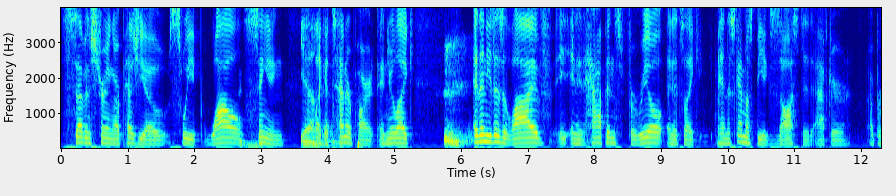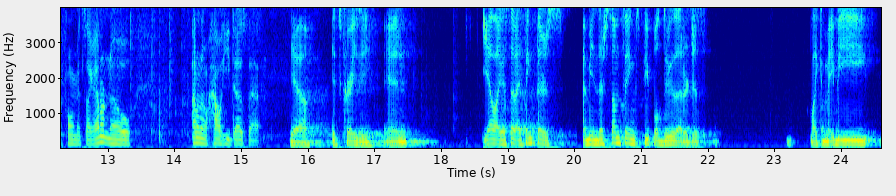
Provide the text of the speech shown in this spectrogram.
seven string arpeggio sweep while singing yeah. like a tenor part and you're like and then he does it live and it happens for real and it's like man this guy must be exhausted after a performance like i don't know i don't know how he does that. Yeah it's crazy. And yeah like i said i think there's i mean there's some things people do that are just like maybe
